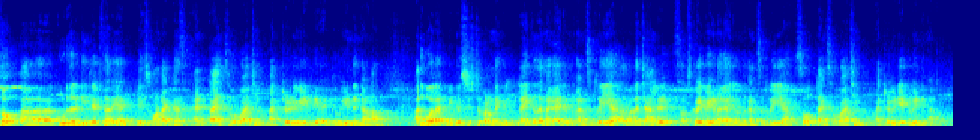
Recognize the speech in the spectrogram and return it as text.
സോ കൂടുതൽ ഡീറ്റെയിൽസ് അറിയാൻ please contact us and thanks for watching മറ്റൊരു വീഡിയോ ആയിട്ട് വീണ്ടും കാണാം. അതുപോലെ വീഡിയോസ് ഇഷ്ടപ്പെടണമെങ്കിൽ ലൈക്ക് തന്നെ കാര്യം ഒന്ന് കൺസിഡർ ചെയ്യുക. അതുപോലെ ചാനൽ സബ്സ്ക്രൈബ് ചെയ്യുന്ന കാര്യം ഒന്ന് കൺസിഡർ ചെയ്യുക. സോ താങ്ക്സ് ഫോർ വാച്ചിങ് മറ്റൊരു വീഡിയോ ആയിട്ട് വീണ്ടും കാണാം.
